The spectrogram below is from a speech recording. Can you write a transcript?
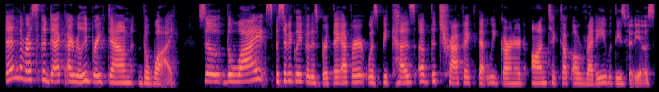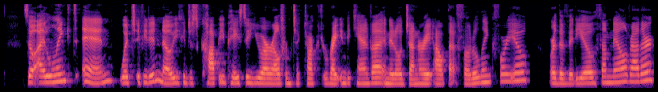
Then the rest of the deck, I really break down the why. So, the why specifically for this birthday effort was because of the traffic that we garnered on TikTok already with these videos. So, I linked in, which, if you didn't know, you could just copy paste a URL from TikTok right into Canva and it'll generate out that photo link for you or the video thumbnail, rather.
